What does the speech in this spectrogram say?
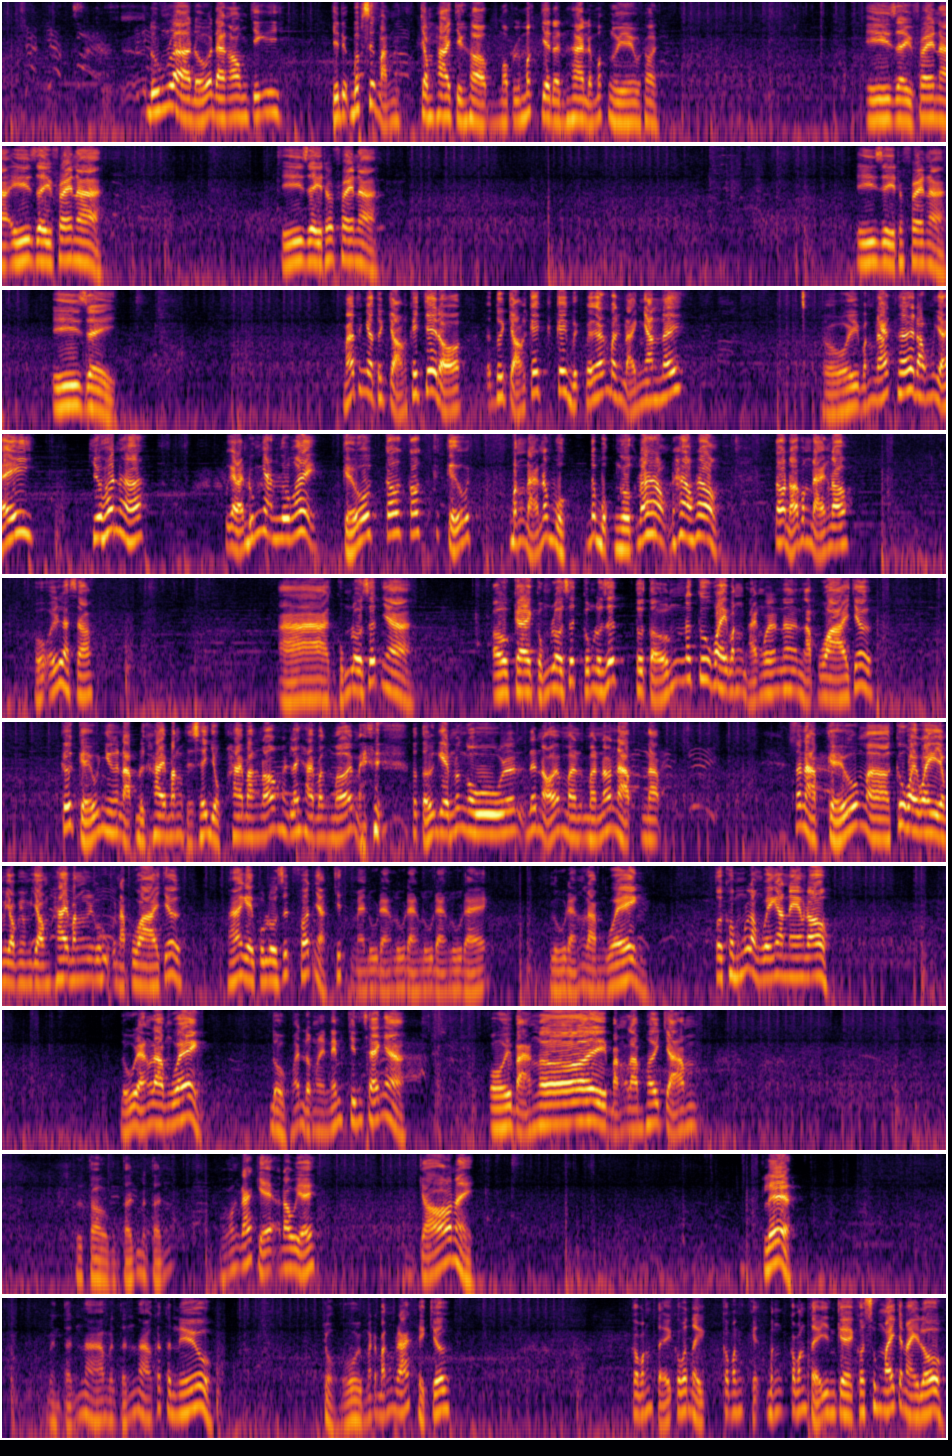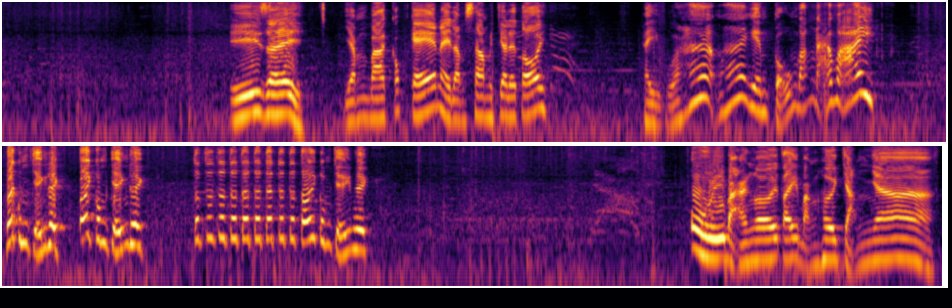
Đúng là đủ đàn ông chỉ chỉ được búp sức mạnh trong hai trường hợp, một là mất gia đình, hai là mất người yêu thôi. Easy friend à easy friend à easy thôi friend à easy thôi friend à easy. Má thứ nghe tôi chọn cái chế độ, tôi chọn cái cái việc phải gắn băng đạn nhanh đấy. Rồi bắn đát thế đông vậy? Chưa hết hả? Cái đạn đúng nhanh luôn ấy. Kiểu có có cái kiểu băng đạn nó buộc nó buộc ngược đó không thấy không? Thấy không? Đâu đỡ băng đạn đâu. Ủa ý là sao? À cũng logic nha. Ok cũng logic cũng logic. Tôi tưởng nó cứ quay băng đạn qua nó nạp hoài chứ. Cứ kiểu như nạp được hai băng thì sẽ dục hai băng đó lấy hai băng mới. Mẹ tôi tưởng game nó ngu đến, đến nỗi mà mà nó nạp nạp nó nạp kiểu mà cứ quay quay vòng vòng vòng vòng hai băng nạp hoài chứ há game của logic phết nha. Chích mẹ lụ đạn lụ đạn lụ đạn lụ đạn. Lụ đạn làm quen. Tôi không muốn làm quen anh em đâu. Lụ đạn làm quen. Đồ mấy lần này ném chính xác nha. Ôi bạn ơi bạn làm hơi chậm. Từ từ bình tĩnh bình tĩnh Ủa, bắn đát vậy ở đâu vậy? Chó này. Clear. Bình tĩnh nào bình tĩnh nào cái tình yêu trời ơi, má nó bắn rác thiệt chứ. Có bắn tỉa, có bắn tỉa có bắn bắn, có bắn tỉa trên kia, có súng máy cái này luôn. Easy. Dăm ba cốc ké này làm sao mà chơi để tôi? hay quá, má, game cũ bắn đã vậy. Tới công chuyện thiệt, tới công chuyện thiệt. Tới tới tới tới tới tới tới tới công chuyện thiệt. Ui bạn ơi, tay bạn hơi chậm nha.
